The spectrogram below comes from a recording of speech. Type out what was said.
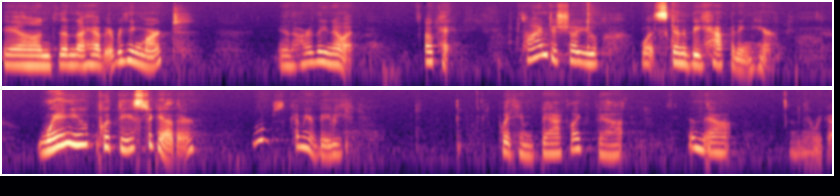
And then I have everything marked and hardly know it. Okay, time to show you what's going to be happening here. When you put these together, oops, come here, baby. Put him back like that and that, and there we go.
